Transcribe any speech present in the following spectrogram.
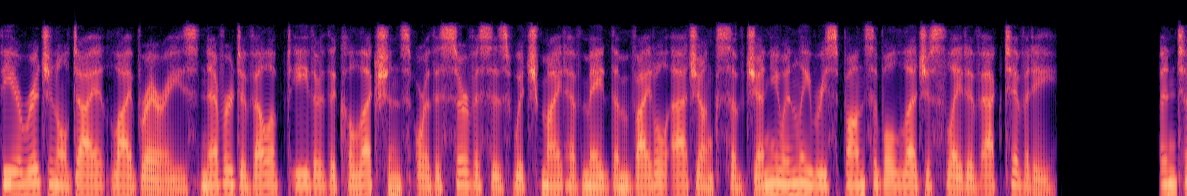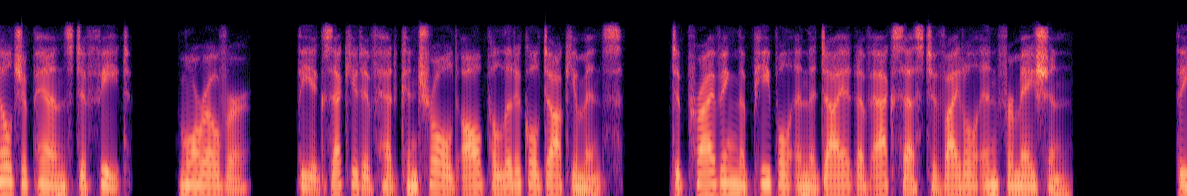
The original Diet libraries never developed either the collections or the services which might have made them vital adjuncts of genuinely responsible legislative activity. Until Japan's defeat, moreover, the executive had controlled all political documents, depriving the people and the Diet of access to vital information. The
